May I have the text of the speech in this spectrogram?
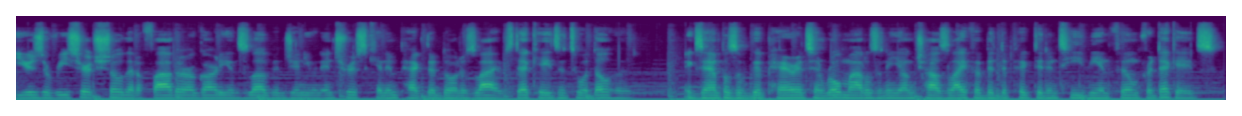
Years of research show that a father or guardian's love and genuine interest can impact their daughters' lives decades into adulthood. Examples of good parents and role models in a young child's life have been depicted in TV and film for decades,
